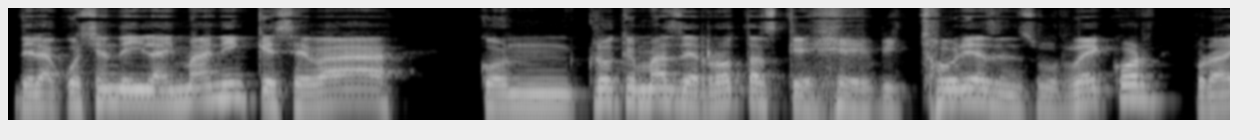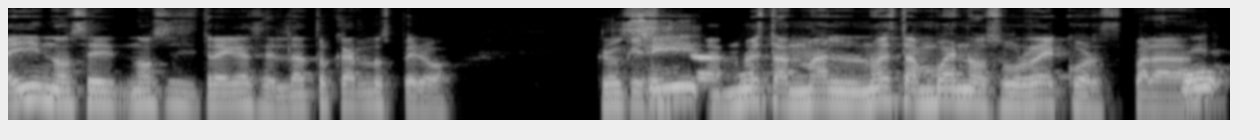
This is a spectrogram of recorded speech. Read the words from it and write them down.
de, la cuestión de Eli Manning, que se va con creo que más derrotas que victorias en su récord. Por ahí, no sé, no sé si traigas el dato, Carlos, pero creo que sí, no es tan mal, no es tan bueno su récord para un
